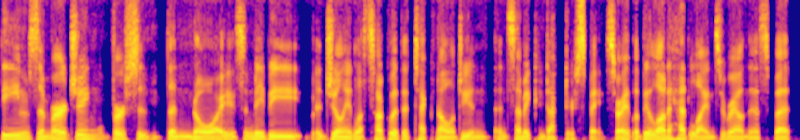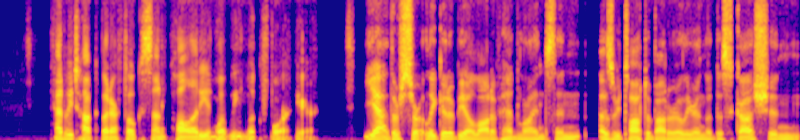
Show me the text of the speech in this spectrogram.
themes emerging versus the noise? And maybe, uh, Julien, let's talk about the technology and, and semiconductor space, right? There'll be a lot of headlines around this, but how do we talk about our focus on quality and what we look for here? Yeah, there's certainly going to be a lot of headlines. And as we talked about earlier in the discussion,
